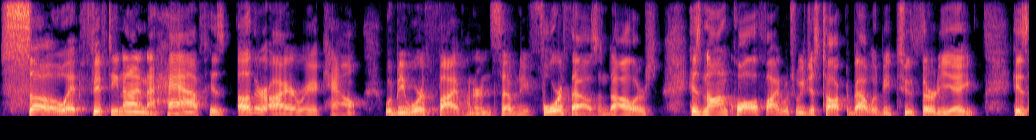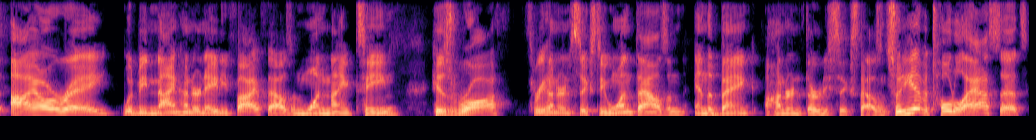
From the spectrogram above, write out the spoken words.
So at 59 and a half, his other IRA account would be worth $574,000. His non-qualified, which we just talked about, would be 238. His IRA would be 985,119. His Roth 361,000 and the bank 136,000. So you have a total assets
